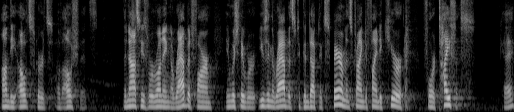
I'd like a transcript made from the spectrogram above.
on the outskirts of Auschwitz. The Nazis were running a rabbit farm in which they were using the rabbits to conduct experiments trying to find a cure for typhus. Okay?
